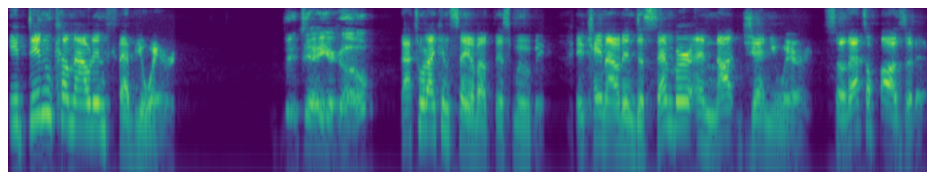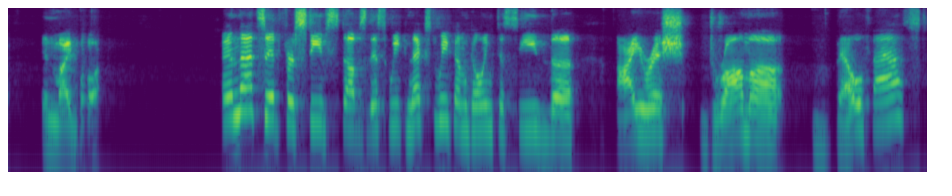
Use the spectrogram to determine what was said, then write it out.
it didn't come out in February. There you go. That's what I can say about this movie. It came out in December and not January. So that's a positive in my book. And that's it for Steve's Stubs this week. Next week, I'm going to see the Irish drama Belfast.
